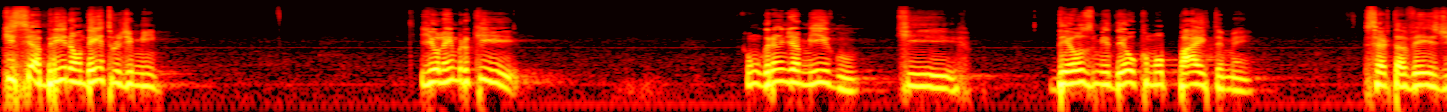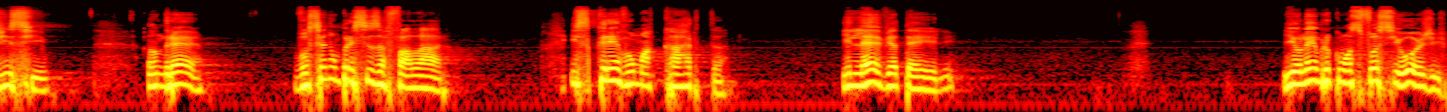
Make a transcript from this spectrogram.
que se abriram dentro de mim. E eu lembro que um grande amigo que Deus me deu como pai também, certa vez disse: André, você não precisa falar, escreva uma carta e leve até ele. E eu lembro como se fosse hoje,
